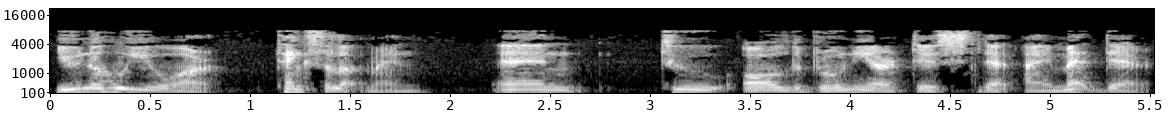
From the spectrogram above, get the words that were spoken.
You know who you are. Thanks a lot, man. And to all the brony artists that I met there,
